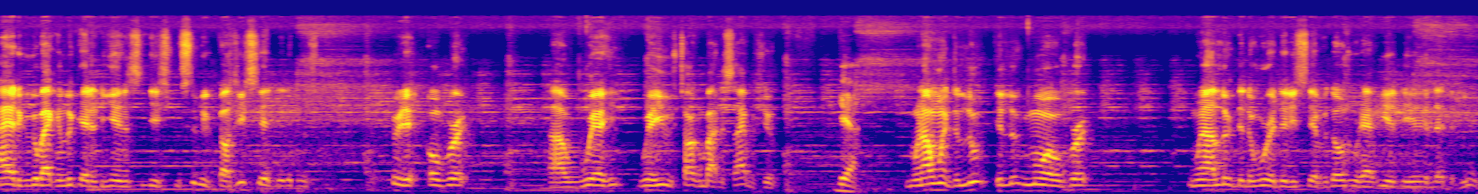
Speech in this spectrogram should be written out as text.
I had to go back and look at it again and see specifically because he said that it was pretty overt uh, where he where he was talking about discipleship. Yeah. When I went to Luke, it looked more overt when I looked at the word that he said, for those who have ears to hear, let them hear.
